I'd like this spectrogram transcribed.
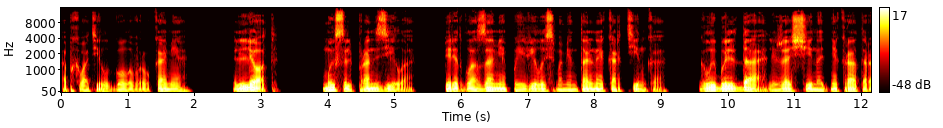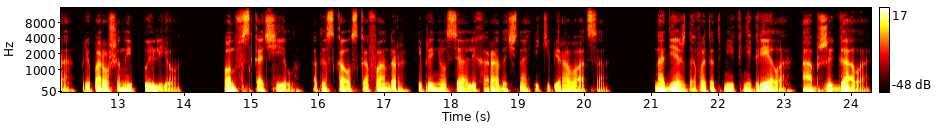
обхватил голову руками. Лед! Мысль пронзила. Перед глазами появилась моментальная картинка. Глыбы льда, лежащие на дне кратера, припорошенные пылью. Он вскочил, отыскал скафандр и принялся лихорадочно экипироваться. Надежда в этот миг не грела, а обжигала.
